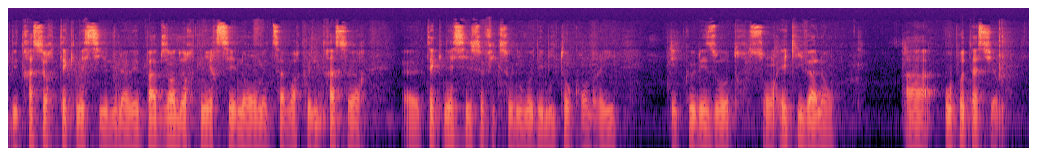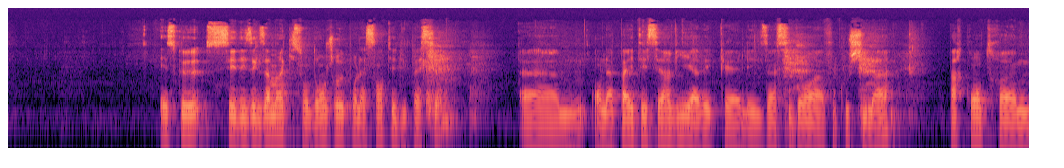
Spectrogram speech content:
des traceurs technéciés. Vous n'avez pas besoin de retenir ces noms, mais de savoir que les traceurs euh, se fixent au niveau des mitochondries et que les autres sont équivalents au potassium. Est-ce que c'est des examens qui sont dangereux pour la santé du patient? Euh, On n'a pas été servi avec euh, les incidents à Fukushima. Par contre, euh,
